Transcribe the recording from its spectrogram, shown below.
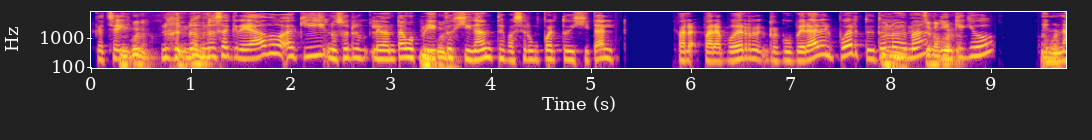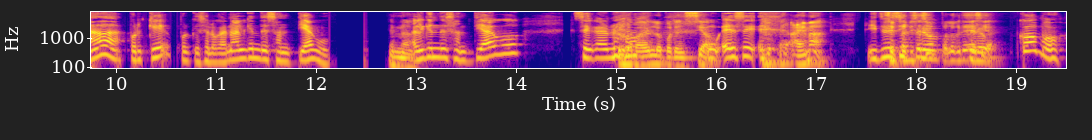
¿Cachai? Ninguno, no, se ha creado aquí, nosotros levantamos proyectos gigantes para hacer un puerto digital, para, para poder recuperar el puerto y todo lo demás. ¿Y en qué quedó? En nada. ¿Por qué? Porque se lo ganó alguien de Santiago. Alguien de Santiago se ganó. Para haberlo potenciado. Ese... Además, y tú decís, pero, por lo que te decía. ¿Cómo?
